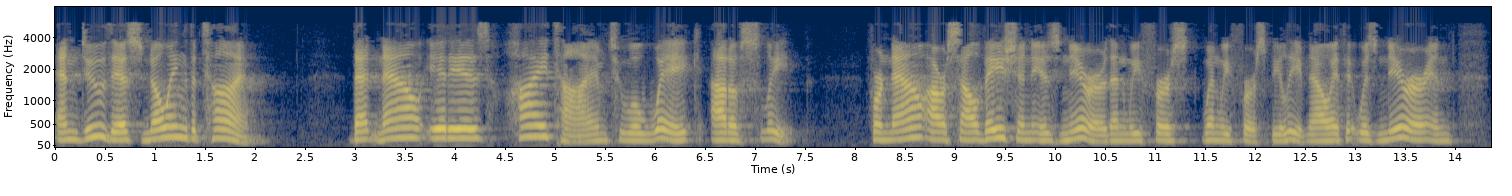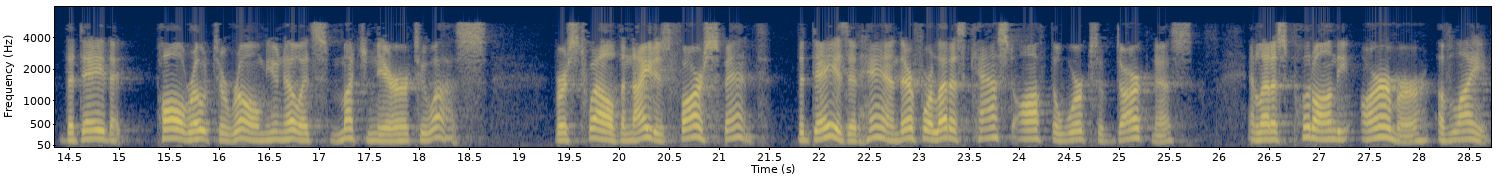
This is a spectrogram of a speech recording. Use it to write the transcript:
And do this knowing the time, that now it is high time to awake out of sleep. For now our salvation is nearer than we first, when we first believed. Now if it was nearer in the day that Paul wrote to Rome, you know it's much nearer to us. Verse 12, the night is far spent. The day is at hand. Therefore let us cast off the works of darkness and let us put on the armor of light.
